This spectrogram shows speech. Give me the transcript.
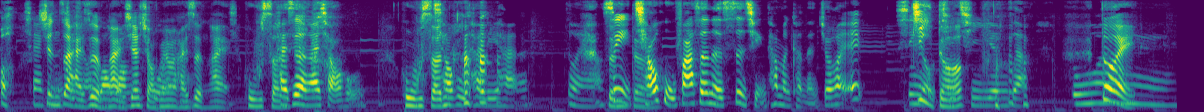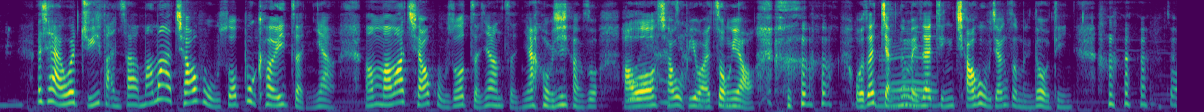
哦，现在还是很爱，现在小朋友还是很爱虎神，还是很爱巧虎，虎神，巧虎太厉害了，对啊，所以巧虎发生的事情，他们可能就会哎，记得戚戚焉这样，对。而且还会举反杀，妈妈巧虎说不可以怎样，然后妈妈巧虎说怎样怎样，我就想说好哦，巧虎比我还重要，我在讲都没在听，巧虎讲什么你都有听。对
